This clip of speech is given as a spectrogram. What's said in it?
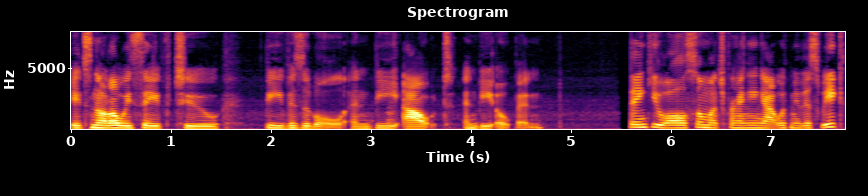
It's not always safe to be visible and be out and be open. Thank you all so much for hanging out with me this week.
